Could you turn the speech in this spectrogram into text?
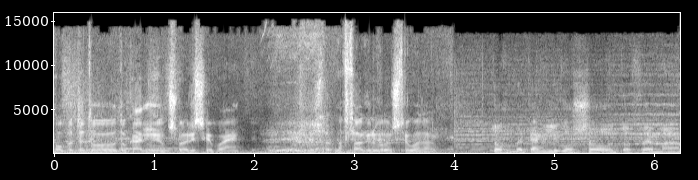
όποτε το, το κάνει ο Ξουαρίς και πάει. Αυτό ακριβώς, τίποτα Το έχουμε κάνει λίγο show το θέμα.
